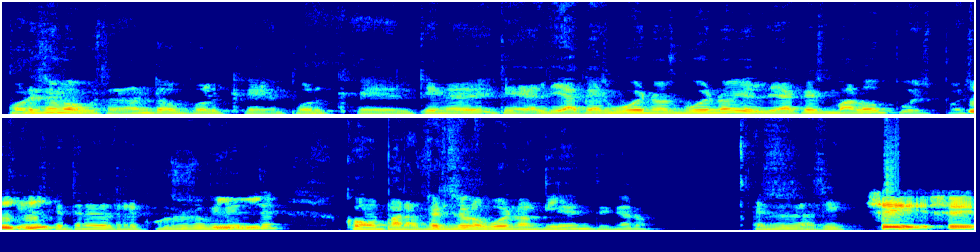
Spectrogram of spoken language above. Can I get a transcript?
por eso me gusta tanto, porque, porque tiene, el día que es bueno es bueno y el día que es malo, pues, pues tienes que tener el recurso suficiente como para hacérselo bueno al cliente, claro. Eso es así. Sí, sí,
